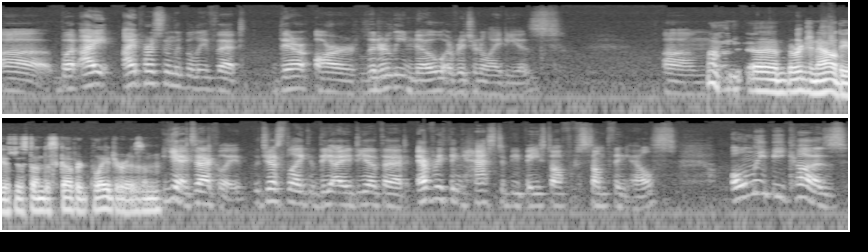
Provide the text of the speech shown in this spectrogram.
Uh, but I I personally believe that there are literally no original ideas. Um, Well, uh, originality is just undiscovered plagiarism. yeah, exactly. Just like the idea that everything has to be based off of something else, only because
